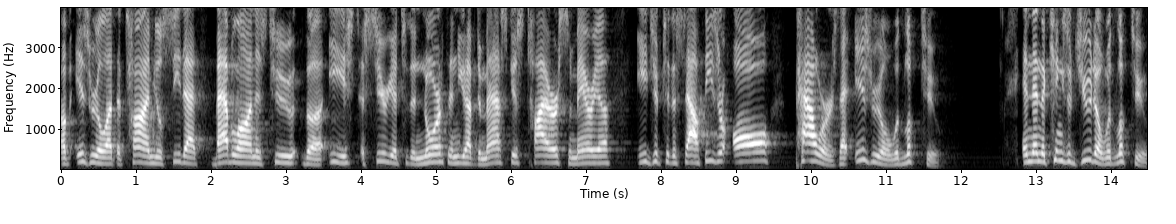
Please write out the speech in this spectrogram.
of Israel at the time, you'll see that Babylon is to the east, Assyria to the north, and you have Damascus, Tyre, Samaria, Egypt to the south. These are all powers that Israel would look to. And then the kings of Judah would look to.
